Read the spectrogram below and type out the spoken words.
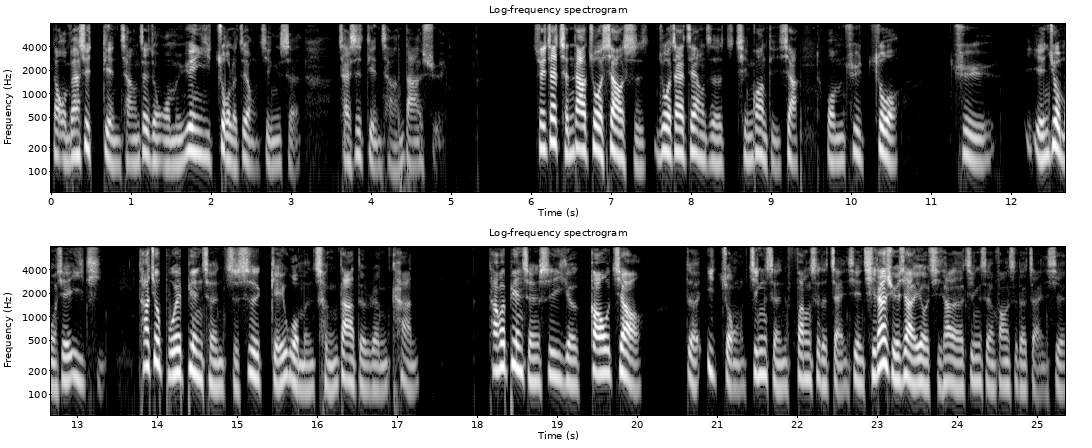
那我们要去典藏这种我们愿意做的这种精神，才是典藏大学。所以在成大做校史，如果在这样子的情况底下，我们去做、去研究某些议题，它就不会变成只是给我们成大的人看，它会变成是一个高教。的一种精神方式的展现，其他学校也有其他的精神方式的展现。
